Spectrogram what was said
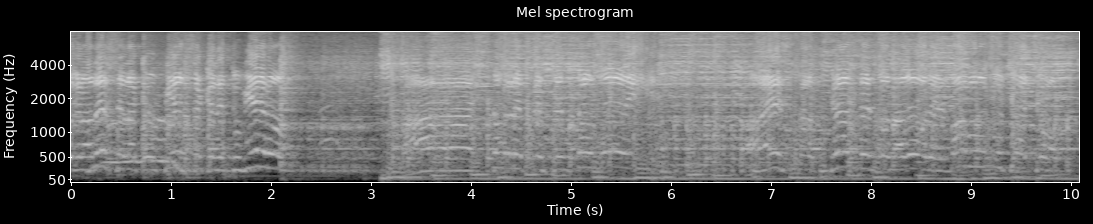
Agradece la confianza que le tuvieron para estar representando hoy a estos grandes donadores. ¡Vámonos muchachos!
